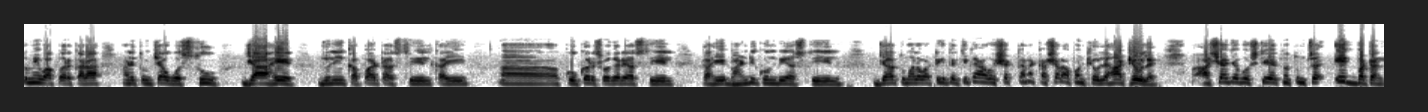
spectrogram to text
तुम्ही वापर करा आणि तुमच्या वस्तू ज्या आहेत जुनी कपाट असतील काही कुकर्स वगैरे असतील काही भांडीकुंडी असतील ज्या तुम्हाला वाटतं की त्याची काय आवश्यकता नाही कशाला आपण ठेवलं? हा ठेवलं आहे अशा ज्या गोष्टी आहेत ना तुमचं एक बटन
